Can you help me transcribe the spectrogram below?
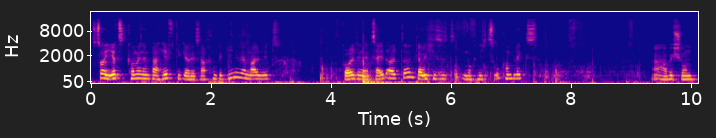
So, jetzt kommen ein paar heftigere Sachen. Beginnen wir mal mit Goldene Zeitalter. Glaube ich, ist es noch nicht so komplex. Ja, Habe ich schon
